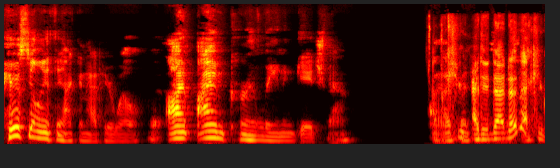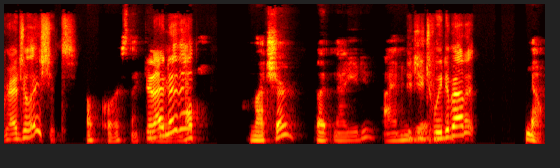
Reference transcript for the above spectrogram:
Here's the only thing I can add here, Will. I'm I'm currently an engaged man. I, I did not know that. Congratulations. Of course. did I know that? I'm not sure, but now you do. I'm. Did you tweet about it? No.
